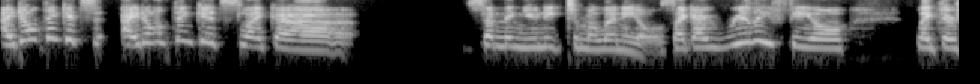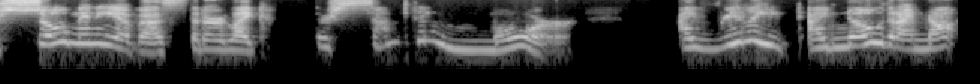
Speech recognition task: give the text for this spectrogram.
I don't think it's I don't think it's like a something unique to millennials. Like I really feel like there's so many of us that are like there's something more. I really I know that I'm not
